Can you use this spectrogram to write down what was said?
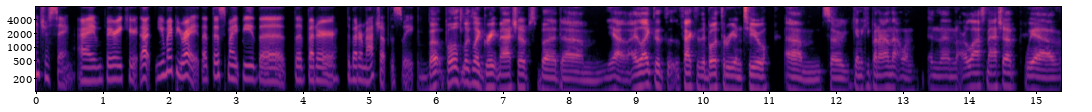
interesting. I'm very curious. That you might be right that this might be the the better the better matchup this week. Both both look like great matchups, but um yeah, I like that the fact that they're both three and two. Um, so you're gonna keep an eye on that one. And then our last matchup, we have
